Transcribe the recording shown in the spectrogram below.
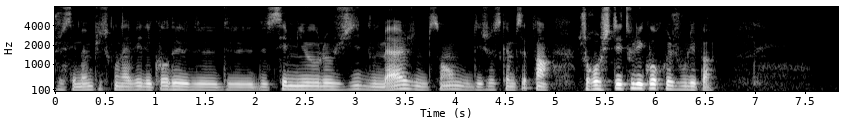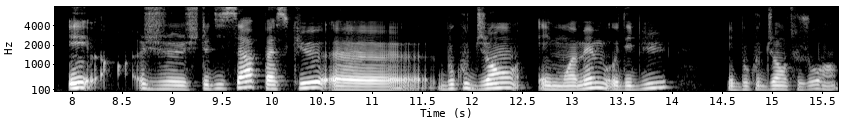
je sais même plus ce qu'on avait, les cours de, de, de, sémiologie de l'image, il me semble, ou des choses comme ça. Enfin, je rejetais tous les cours que je voulais pas. Et je, te dis ça parce que euh, beaucoup de gens, et moi-même au début, et beaucoup de gens toujours, hein,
